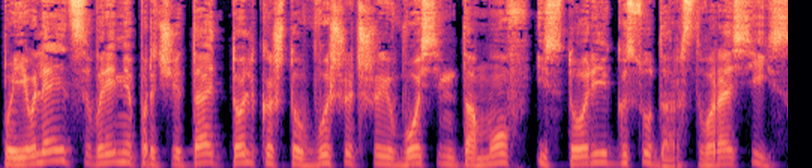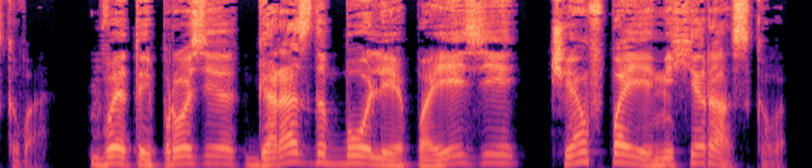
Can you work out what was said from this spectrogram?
Появляется время прочитать только что вышедшие восемь томов истории государства российского. В этой прозе гораздо более поэзии, чем в поэме Хераскова.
